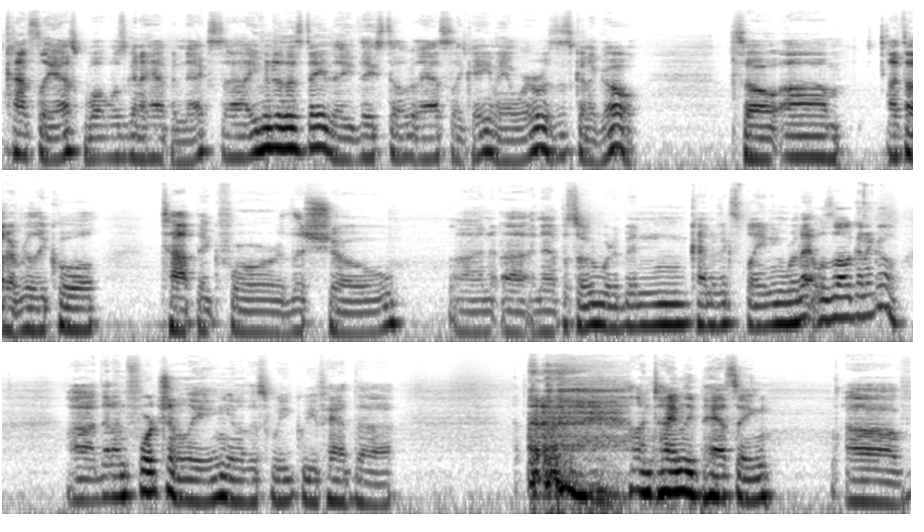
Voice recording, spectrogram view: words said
constantly ask what was going to happen next. Uh, even to this day, they, they still ask, like, hey, man, where was this going to go? So um, I thought a really cool topic for the show on uh, an episode would have been kind of explaining where that was all going to go. Uh, that unfortunately, you know, this week we've had the untimely passing of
